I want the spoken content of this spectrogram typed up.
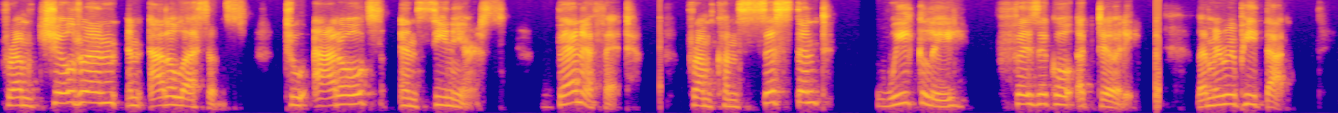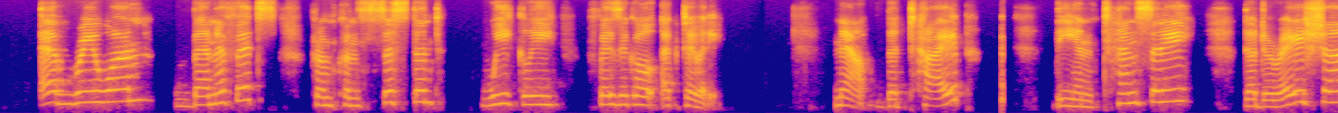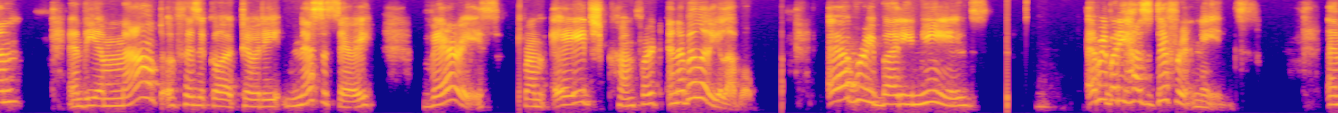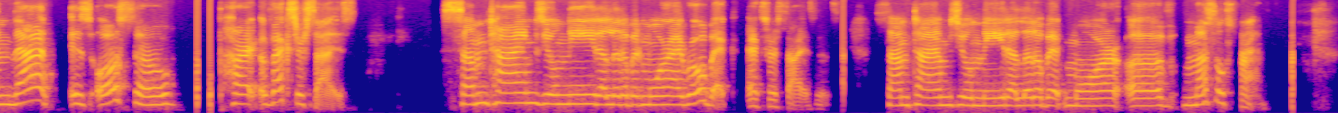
from children and adolescents to adults and seniors, benefit from consistent weekly physical activity. Let me repeat that. Everyone benefits from consistent weekly physical activity. Now, the type, the intensity, the duration, and the amount of physical activity necessary varies from age, comfort, and ability level. Everybody needs, everybody has different needs. And that is also part of exercise. Sometimes you'll need a little bit more aerobic exercises. Sometimes you'll need a little bit more of muscle strength.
